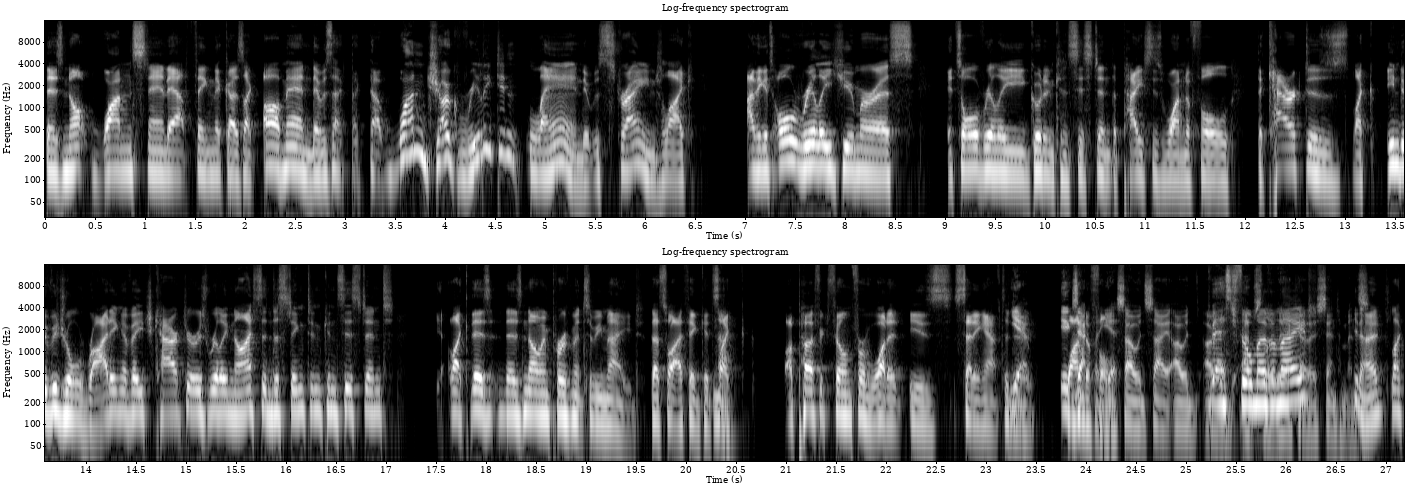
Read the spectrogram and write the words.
There's not one standout thing that goes like, oh man, there was that like that one joke really didn't land. It was strange. Like I think it's all really humorous. It's all really good and consistent. The pace is wonderful. The characters, like individual writing of each character, is really nice and distinct and consistent. Like there's there's no improvement to be made. That's why I think it's No. like a perfect film for what it is setting out to Yeah, do. Exactly. Wonderful. Yes, I would say I would. I would Best film ever made. Those sentiments. You know, like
